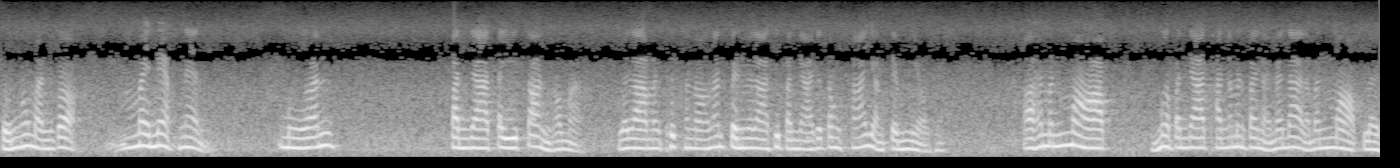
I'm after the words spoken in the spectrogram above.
ผลของมันก็ ไม่แนบแน่น เหมือนปัญญาตีต้อนเข้ามา เวลามันคึกขนองนั้นเป็นเวลาที่ปัญญาจะต้องใช้อย่างเต็มเหนี่ยวใช่เอาให้มันหมอบเมื่อปัญญาทันนั้นมันไปไหนไม่ได้หรอมันหมอบเลย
